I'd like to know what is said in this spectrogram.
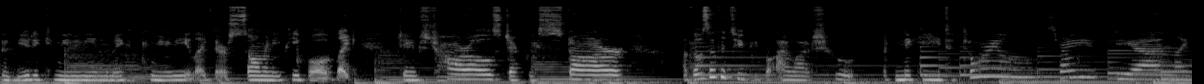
the beauty community and the makeup community, like there's so many people like James Charles, Jeffree Star. Uh, Those are the two people I watch who like NikkieTutorials, right? Yeah, and like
